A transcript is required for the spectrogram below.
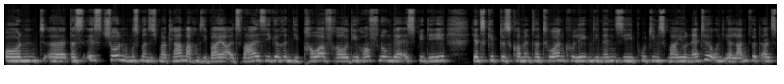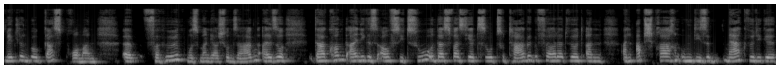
Und äh, das ist schon, muss man sich mal klar machen, sie war ja als Wahlsiegerin die Powerfrau, die Hoffnung der SPD. Jetzt gibt es Kommentatoren, Kollegen, die nennen sie Putins Marionette und ihr Land wird als Mecklenburg-Gazpromern äh, verhöhnt, muss man ja schon sagen. Also da kommt einiges auf sie zu. Und das, was jetzt so zutage gefördert wird an, an Absprachen, um diese merkwürdige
